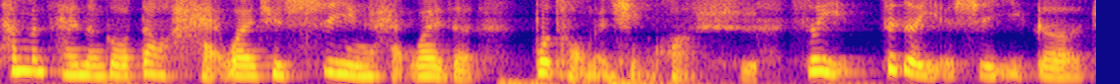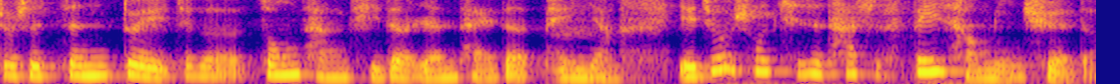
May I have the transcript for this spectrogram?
他们才能够到海外去适应海外的不同的情况，是，所以这个也是一个就是针对这个中长期的人才的培养，嗯、也就是说，其实它是非常明确的。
